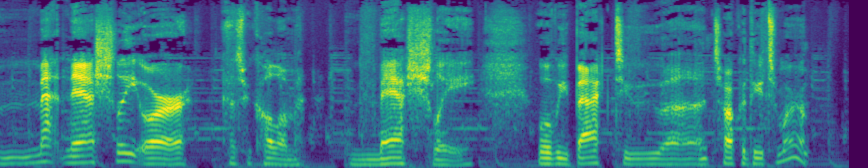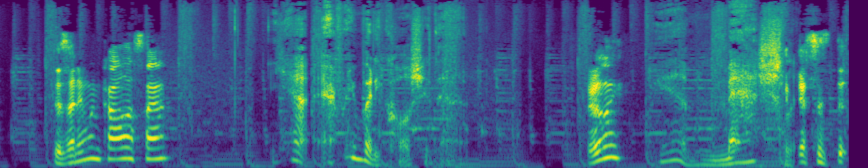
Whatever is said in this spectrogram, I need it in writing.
Matt Nashley, or as we call him, Mashley, We'll be back to uh, talk with you tomorrow. Does anyone call us that? Yeah, everybody calls you that. Really? Yeah, Mashley. I guess it's the,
